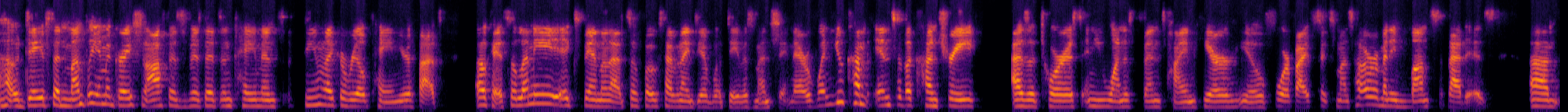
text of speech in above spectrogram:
Oh dave said monthly immigration office visits and payments seem like a real pain. Your thoughts? Okay so let me expand on that so folks have an idea of what dave is mentioning there. When you come into the country as a tourist and you want to spend time here you know four five six months however many months that is um,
